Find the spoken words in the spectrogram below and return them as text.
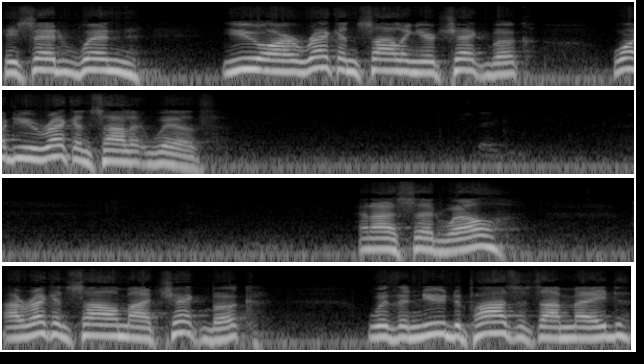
He said, when you are reconciling your checkbook, what do you reconcile it with? And I said, Well, I reconcile my checkbook with the new deposits I made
